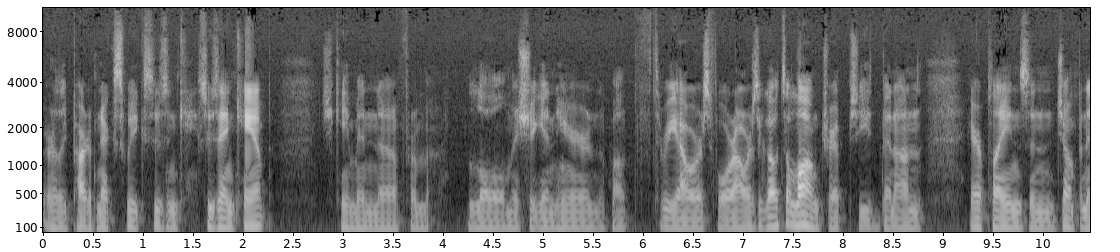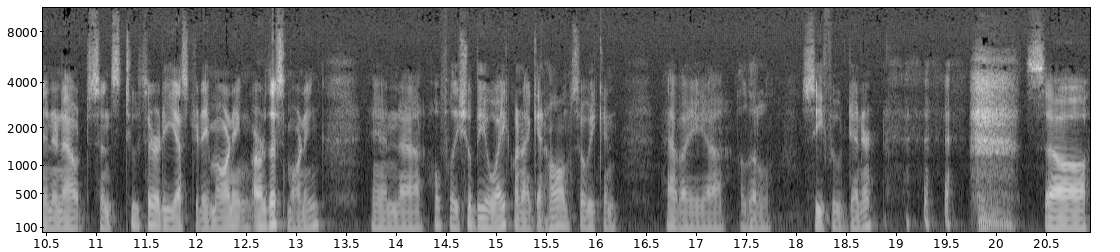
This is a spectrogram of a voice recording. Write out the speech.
early part of next week, Susan Suzanne Camp. She came in uh, from Lowell, Michigan, here about three hours, four hours ago. It's a long trip. She'd been on airplanes and jumping in and out since 2:30 yesterday morning or this morning, and uh, hopefully she'll be awake when I get home so we can have a uh, a little seafood dinner. so,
